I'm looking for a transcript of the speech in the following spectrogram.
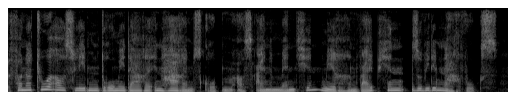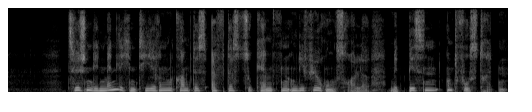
Von Natur aus leben Dromedare in Haremsgruppen aus einem Männchen, mehreren Weibchen sowie dem Nachwuchs. Zwischen den männlichen Tieren kommt es öfters zu Kämpfen um die Führungsrolle mit Bissen und Fußtritten.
